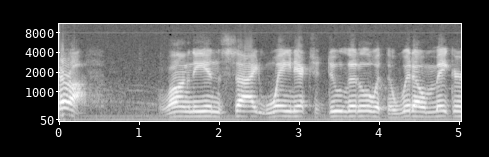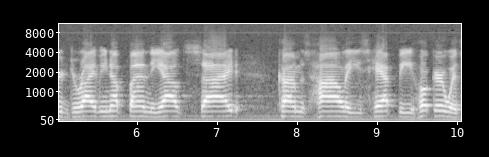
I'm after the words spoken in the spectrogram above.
They're off. Along the inside, Wayne X Doolittle with the Widowmaker driving up on the outside. Comes Holly's Happy Hooker with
